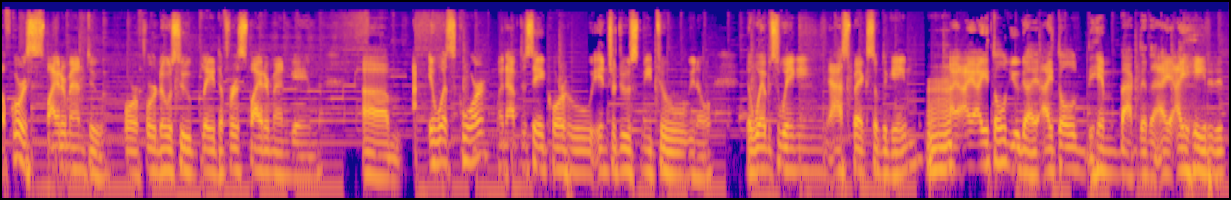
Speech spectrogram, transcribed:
of course, Spider-Man 2 for for those who played the first Spider-Man game. Um it was Kor, I'd have to say Kor who introduced me to, you know, the web swinging aspects of the game. Mhm. I, I I told you guys, I told him back then that I, I hated it.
